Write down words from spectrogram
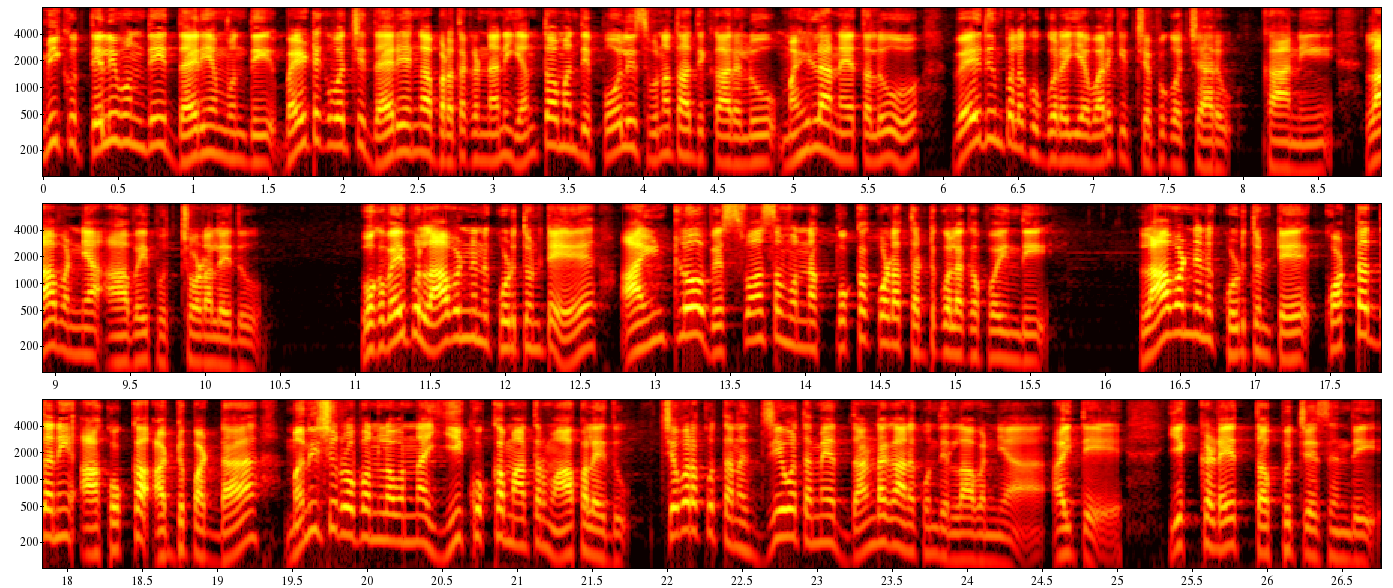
మీకు తెలివుంది ధైర్యం ఉంది బయటకు వచ్చి ధైర్యంగా బ్రతకండి అని ఎంతోమంది పోలీసు ఉన్నతాధికారులు మహిళా నేతలు వేధింపులకు గురయ్యే వారికి చెప్పుకొచ్చారు. కానీ లావణ్య ఆ వైపు చూడలేదు. ఒకవైపు లావణ్యను కొడుతుంటే ఆ ఇంట్లో విశ్వాసం ఉన్న కుక్క కూడా తట్టుకోలేకపోయింది. లావణ్యను కొడుతుంటే కొట్టొద్దని ఆ కుక్క అడ్డుపడ్డా మనిషి రూపంలో ఉన్న ఈ కుక్క మాత్రం ఆపలేదు. చివరకు తన జీవితమే దండగా అనుకుంది లావణ్య. అయితే ఇక్కడే తప్పు చేసింది.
